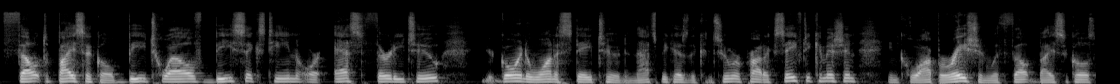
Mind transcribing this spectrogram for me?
felt bicycle B12, B16, or S32, you're going to want to stay tuned. And that's because the Consumer Product Safety Commission, in cooperation with Felt Bicycles,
